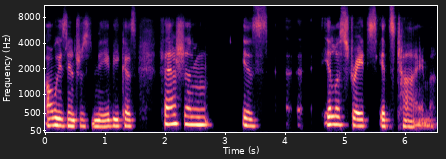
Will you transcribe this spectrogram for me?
always interested me because fashion is uh, illustrates its time.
